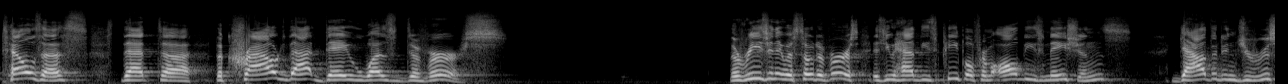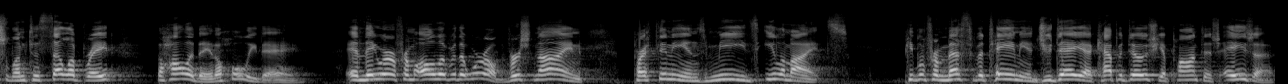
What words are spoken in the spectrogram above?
tells us that uh, the crowd that day was diverse. The reason it was so diverse is you had these people from all these nations gathered in Jerusalem to celebrate the holiday, the holy day. And they were from all over the world. Verse 9 Parthians, Medes, Elamites, people from Mesopotamia, Judea, Cappadocia, Pontus, Asia.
